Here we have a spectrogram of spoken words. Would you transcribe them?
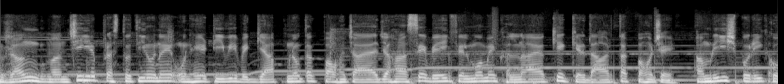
रंग मंचीय प्रस्तुतियों ने उन्हें टीवी विज्ञापनों तक पहुँचाया, जहाँ से वे फ़िल्मों में खलनायक के किरदार तक पहुँचे। अमरीश पुरी को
